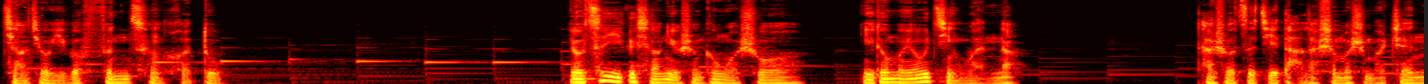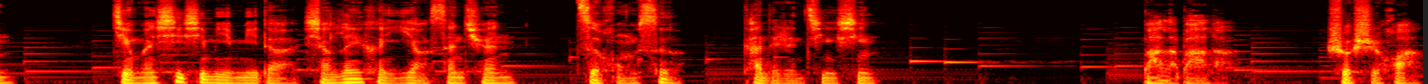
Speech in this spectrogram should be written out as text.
讲究一个分寸和度。有次一个小女生跟我说：“你都没有颈纹呢。”她说自己打了什么什么针，颈纹细细密密的，像勒痕一样三圈，紫红色，看得人惊心。罢了罢了，说实话，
